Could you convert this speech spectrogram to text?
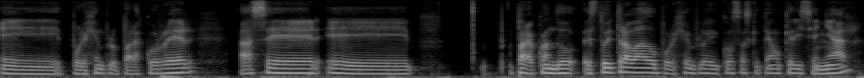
eh, por ejemplo, para correr, hacer, para cuando estoy trabado, por ejemplo, en cosas que tengo que diseñar,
